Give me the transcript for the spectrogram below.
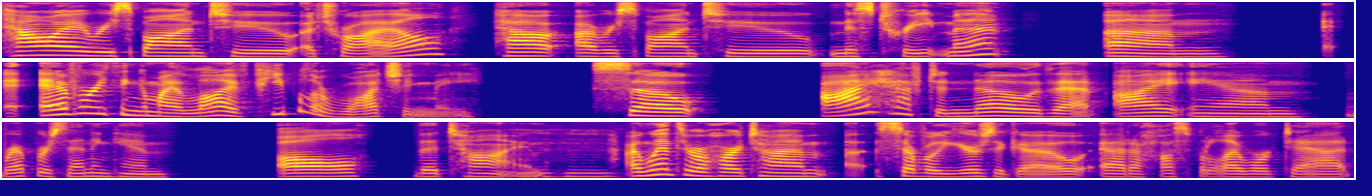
how I respond to a trial, how I respond to mistreatment, um, everything in my life, people are watching me. So I have to know that I am representing him all the time. Mm-hmm. I went through a hard time uh, several years ago at a hospital I worked at,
